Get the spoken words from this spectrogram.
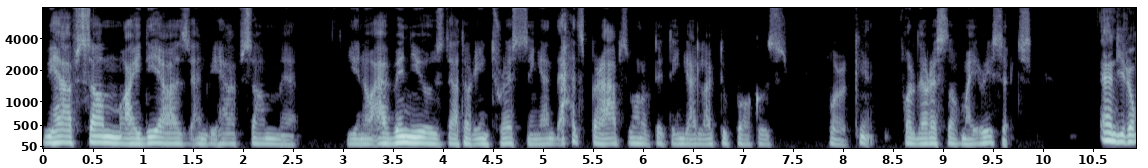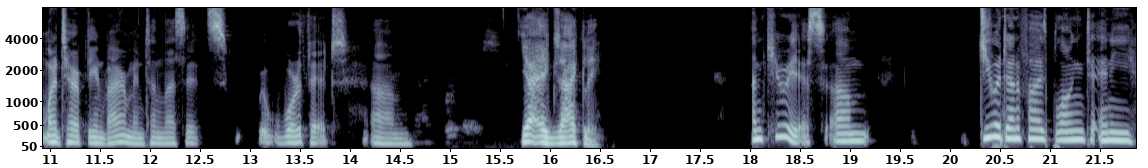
we have some ideas and we have some uh, you know avenues that are interesting, and that's perhaps one of the things I'd like to focus for for the rest of my research. And you don't want to tear up the environment unless it's worth it. Um, yeah, exactly. I'm curious. Um, do you identify as belonging to any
